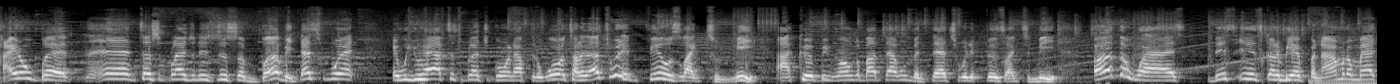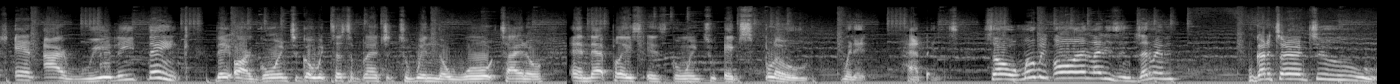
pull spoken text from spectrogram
title, but eh, Tessa Blanchard is just above it. That's what. And when you have Tessa Blanchard going after the world title, that's what it feels like to me. I could be wrong about that one, but that's what it feels like to me. Otherwise, this is going to be a phenomenal match, and I really think they are going to go with Tessa Blanchard to win the world title, and that place is going to explode when it happens. So, moving on, ladies and gentlemen, I'm to turn to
